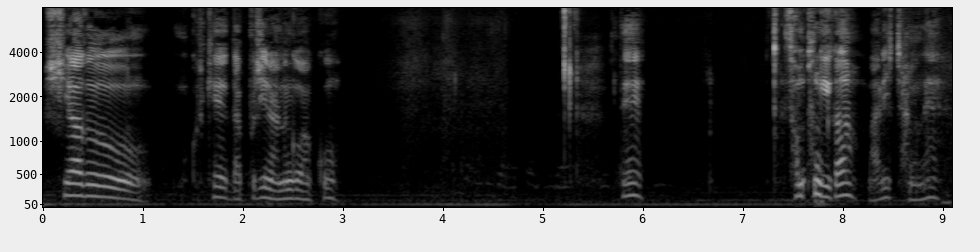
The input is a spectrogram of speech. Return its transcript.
시야도 그렇게 나쁘진 않은 것 같고 근데 선풍기가 많이 작네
